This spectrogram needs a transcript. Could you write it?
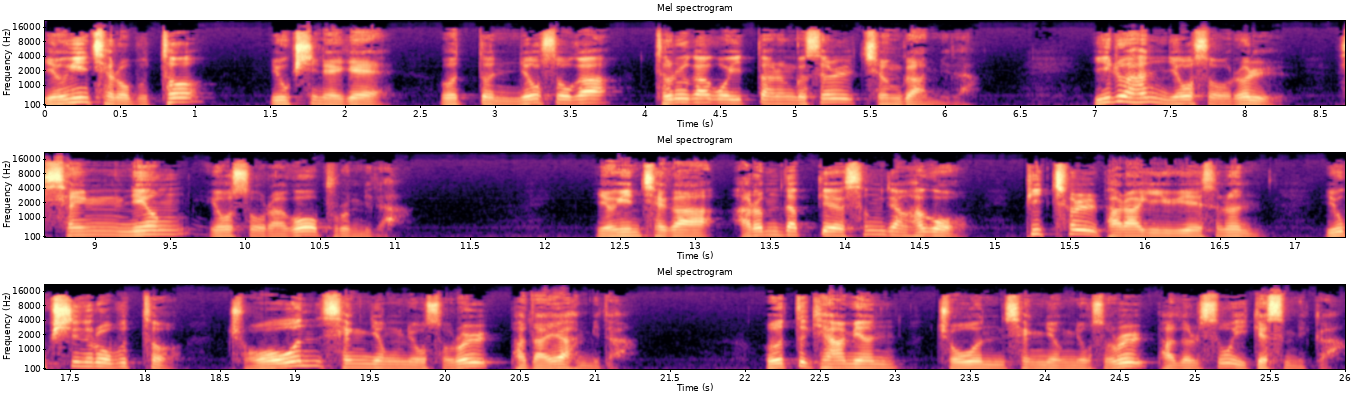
영인체로부터 육신에게 어떤 요소가 들어가고 있다는 것을 증거합니다. 이러한 요소를 생령 요소라고 부릅니다. 영인체가 아름답게 성장하고 빛을 발하기 위해서는 육신으로부터 좋은 생명 요소를 받아야 합니다. 어떻게 하면 좋은 생명 요소를 받을 수 있겠습니까?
